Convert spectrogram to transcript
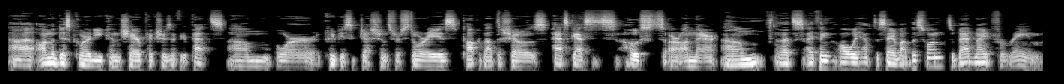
Uh, on the Discord, you can share pictures of your pets um, or creepy suggestions for stories, talk about the shows. Past guests, hosts are on there. Um, that's, I think, all we have to say about this one. It's a bad night for rain.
